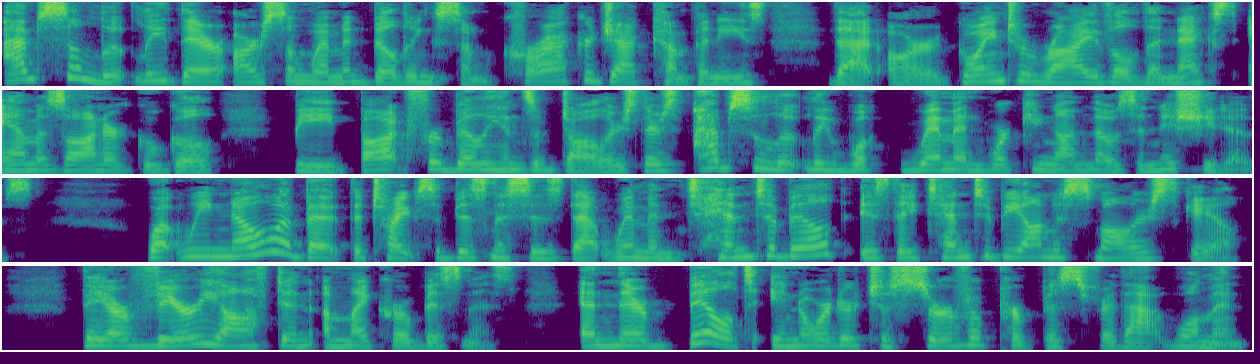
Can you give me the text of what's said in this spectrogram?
absolutely there are some women building some crackerjack companies that are going to rival the next Amazon or Google, be bought for billions of dollars. There's absolutely women working on those initiatives. What we know about the types of businesses that women tend to build is they tend to be on a smaller scale. They are very often a micro business and they're built in order to serve a purpose for that woman.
